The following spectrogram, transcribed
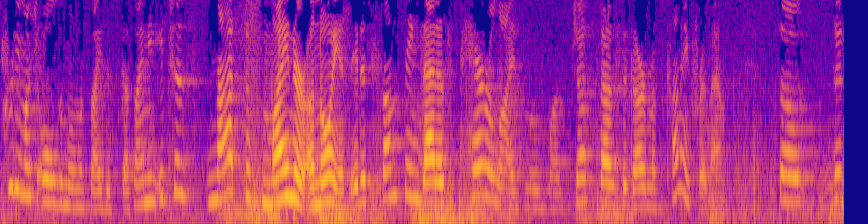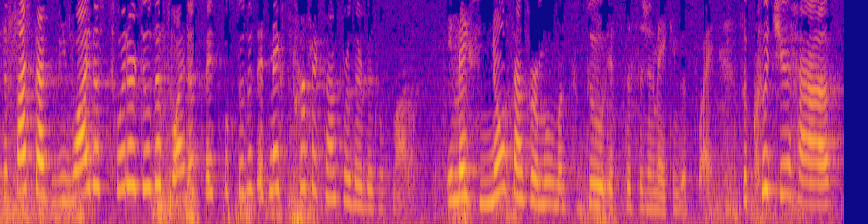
pretty much all the movements I discuss. I mean, it is not this minor annoyance. It is something that has paralyzed movements just as the government's coming for them. So the, the fact that, why does Twitter do this? Why does Facebook do this? It makes perfect sense for their business model. It makes no sense for a movement to do its decision making this way. So could you have,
